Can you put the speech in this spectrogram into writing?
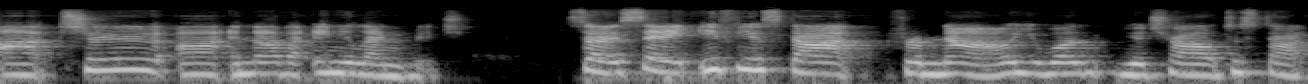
uh, to uh, another any language so say if you start from now, you want your child to start,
